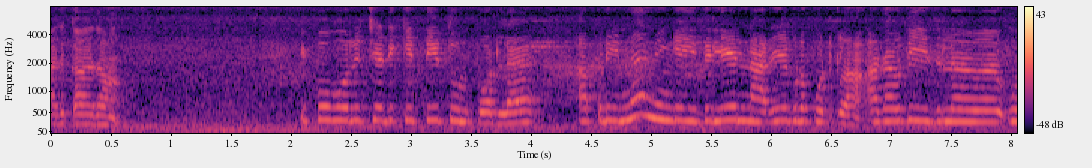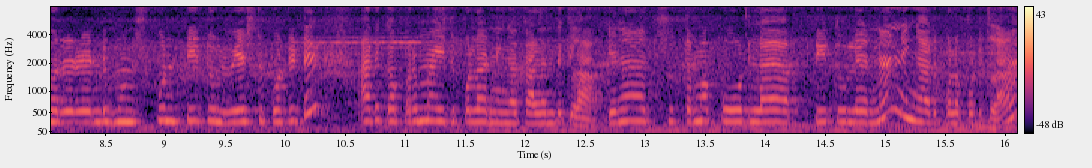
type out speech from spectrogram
அதுக்காக தான் இப்போ ஒரு செடிக்கு டீ தூள் போடல. அப்படின்னா நீங்கள் இதுலேயே நிறைய கூட போட்டுக்கலாம். அதாவது இதில் ஒரு ரெண்டு மூணு ஸ்பூன் டீ தூள் வேஸ்ட்டு போட்டுட்டு அதுக்கப்புறமா இது போல் நீங்கள் கலந்துக்கலாம். ஏன்னா சுத்தமாக போடல டீ தூள்னா நீங்கள் அது போல் போட்டுக்கலாம்.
